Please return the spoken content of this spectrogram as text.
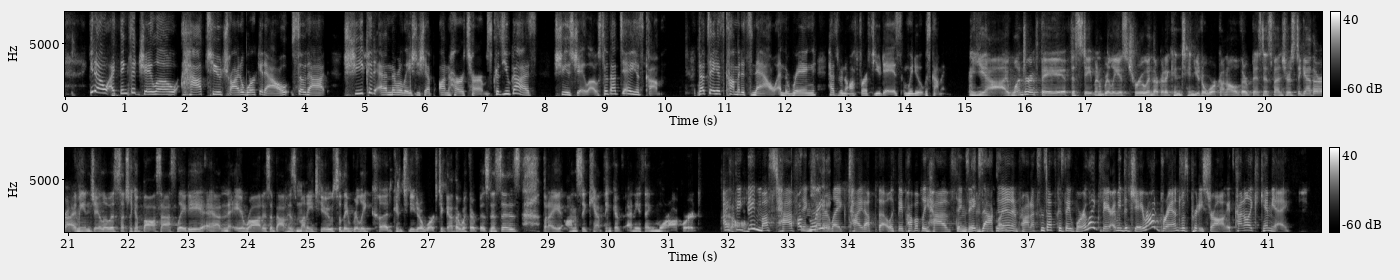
you know, I think that J Lo had to try to work it out so that she could end the relationship on her terms. Because you guys, she's J Lo, so that day has come. That day has come and it's now, and the ring has been off for a few days, and we knew it was coming. Yeah, I wonder if they if the statement really is true and they're going to continue to work on all of their business ventures together. I mean, JLo is such like a boss ass lady and A-Rod is about his money too, so they really could continue to work together with their businesses, but I honestly can't think of anything more awkward. I think all. they must have things Agreed. that are like tied up though. Like they probably have things they've exactly. in and products and stuff because they were like very I mean the J-Rod brand was pretty strong. It's kind of like Kimye.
